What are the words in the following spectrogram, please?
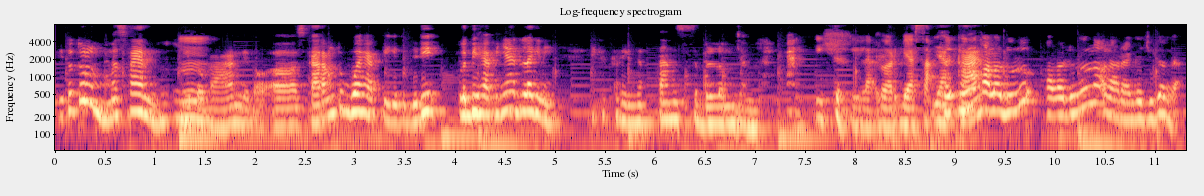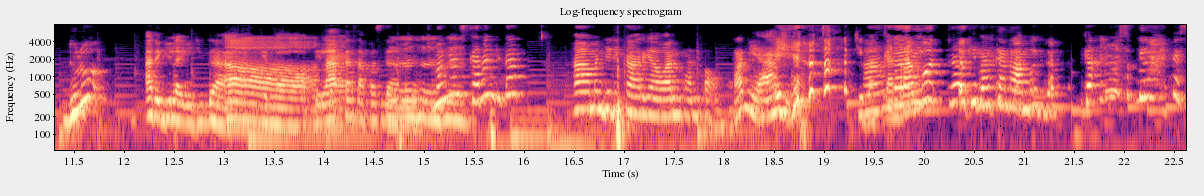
itu tuh lemes fan Hmm. gitu kan gitu Eh, sekarang tuh gue happy gitu jadi lebih happynya ada lagi nih eh, keringetan sebelum jam 8 Ih, gila luar biasa. Ya Dulu kan? kalau dulu kalau dulu lo olahraga juga nggak? dulu ada gilanya juga Oh, gitu pilates apa segala macam Mhm. cuman kan sekarang kita uh, menjadi karyawan kantoran ya Iya. Kibaskan nggak rambut. di- nggak kibaskan rambut gitu nggak kan masuk pilates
